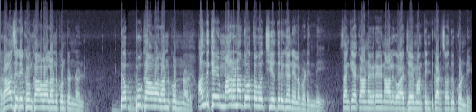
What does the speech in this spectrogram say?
రాజరికం కావాలనుకుంటున్నాడు. డబ్బు కావాలనుకుంటున్నాడు. అందుకే మరణదూత వచ్చి ఎదురుగా నిలబడింది. సంఖ్యాకాండం ఇరవై నాలుగవ అధ్యాయం అంత ఇంటికాడ చదువుకోండి.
